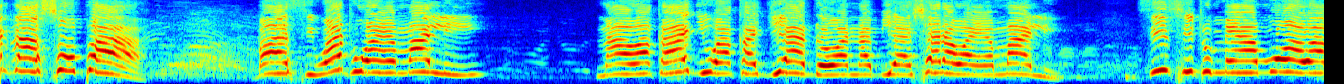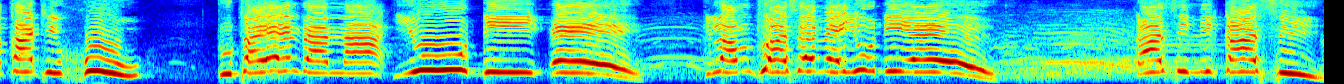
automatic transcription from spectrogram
Enda super. Basi watu wa Emali na wakaaji wa Kajiado, wana biashara wa Emali, sisi tumeamua wakati huu tutaenda na UDA. Kila mtu aseme UDA. Kasi ni kasi.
